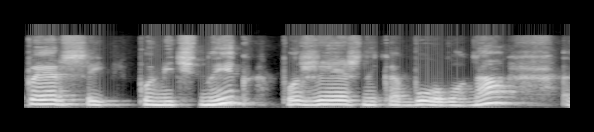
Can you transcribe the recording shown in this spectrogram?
перший помічник пожежника, бо вона е,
